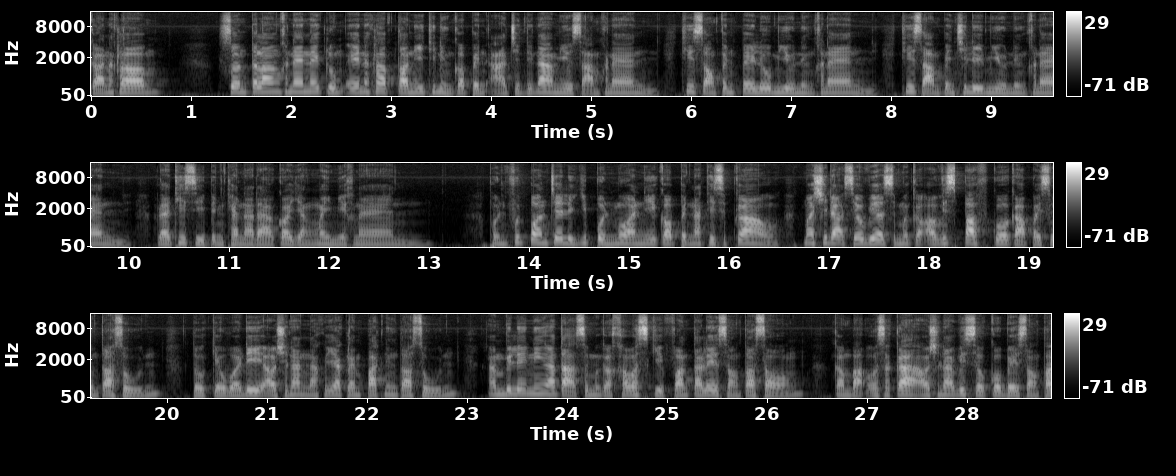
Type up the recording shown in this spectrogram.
กานะครับ ส่วนตารางคะแนนในกลุ่ม A นะครับ ตอนนี้ที่ 1 ก็เป็นอาร์เจนตินามีอยู่ 3 คะแนน ที่ 2 เป็นเปรูมีอยู่ 1 คะแนน ที่ 3 เป็นชิลีมีอยู่ 1 คะแนน และที่ 4 เป็นแคนาดาก็ยังไม่มีคะแนน ผลฟุตบอลเจลีกญี่ปุ่นเมื่อวานนี้ก็เป็นนัดที่ 19 มาชิดะเซลเวียเสมอกับอาวิสปาฟกุโอกะไป 0 ต่อ 0 โตเกียววาร์ดี้เอาชนะนาคุยะแกรมปัส1ต่อ 0 อัมบิเลนิงาตะเสมอกับคาวาสกิฟอนตาเล่ 2 ต่อ 2 กัมบะโอซาก้าเอาชนะวิโซโกเบ2ต่อ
